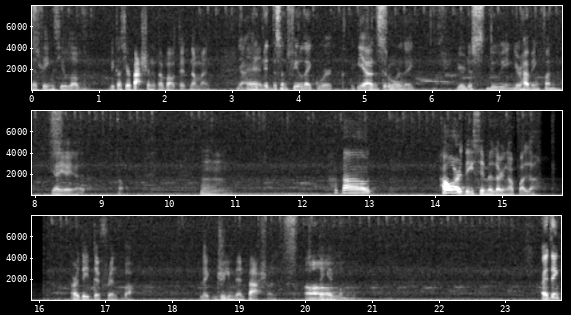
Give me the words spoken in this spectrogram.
the true. things you love because you're passionate about it naman Yeah, and- it, it doesn't feel like work. It Yeah, feels true. more like you're just doing, you're having fun. Yeah, yeah, yeah. Hmm. How about how are they similar nga pala? Are they different ba? Like dream and passion. Tingin mo? Um, I think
